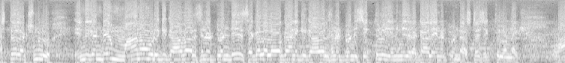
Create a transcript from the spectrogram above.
అష్టలక్ష్ములు. ఎందుకంటే మానవుడికి కావాల్సినటువంటి సకల లోకానికి కావాల్సినటువంటి శక్తులు ఎనిమిది రకాలైనటువంటి అష్టశక్తులు ఉన్నాయి ఆ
